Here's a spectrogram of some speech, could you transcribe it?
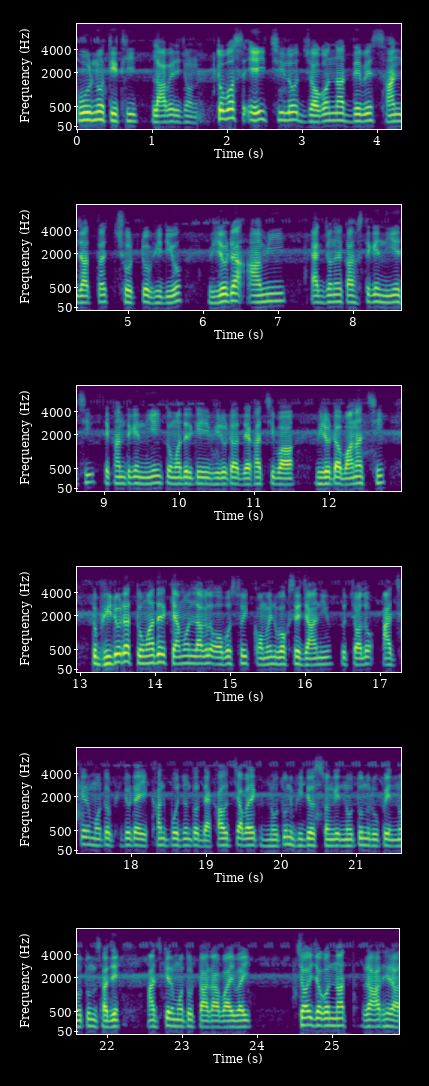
পূর্ণ তিথি লাভের জন্য। তো বস, এই ছিল জগন্নাথ দেবের সানযাত্রার ছোট্ট ভিডিও। ভিডিওটা আমি একজনের কাছ থেকে নিয়েছি, সেখান থেকে নিয়েই তোমাদেরকে এই ভিডিওটা দেখাচ্ছি বা ভিডিওটা বানাচ্ছি। তো ভিডিওটা তোমাদের কেমন লাগল অবশ্যই কমেন্ট বক্সে জানিও। তো চলো আজকের মতো ভিডিওটা এখান পর্যন্ত দেখা হচ্ছে আবার এক নতুন ভিডিওর সঙ্গে, নতুন রূপে, নতুন সাজে। আজকের মতো টাটা বাই বাই জয় জগন্নাথ, রাধে রাধে।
